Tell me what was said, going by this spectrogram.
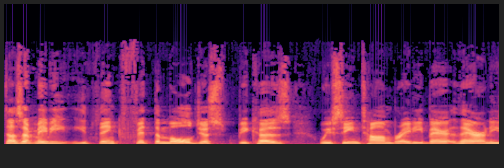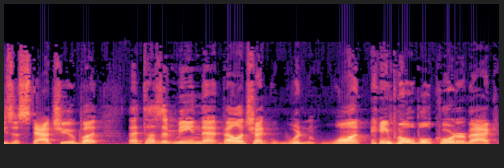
Doesn't maybe you think fit the mold just because we've seen Tom Brady there and he's a statue, but that doesn't mean that Belichick wouldn't want a mobile quarterback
